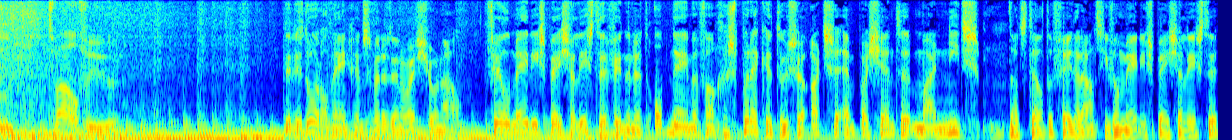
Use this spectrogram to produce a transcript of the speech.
van 12 uur. Dit is Doral Negens met het NOS-journaal. Veel medisch specialisten vinden het opnemen van gesprekken tussen artsen en patiënten maar niets. Dat stelt de Federatie van Medisch Specialisten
